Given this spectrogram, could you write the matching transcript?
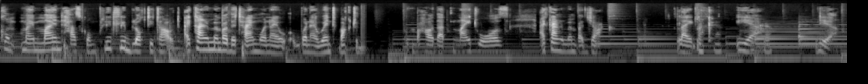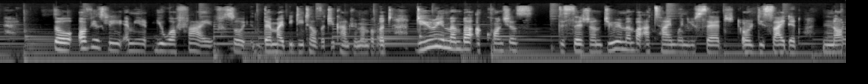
com- my mind has completely blocked it out. I can't remember the time when i when i went back to remember how that night was. I can't remember jack. Like Okay. yeah. Okay. yeah So obviously, I mean, you were five, so there might be details that you can't remember. But do you remember a conscious decision? Do you remember a time when you said or decided not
